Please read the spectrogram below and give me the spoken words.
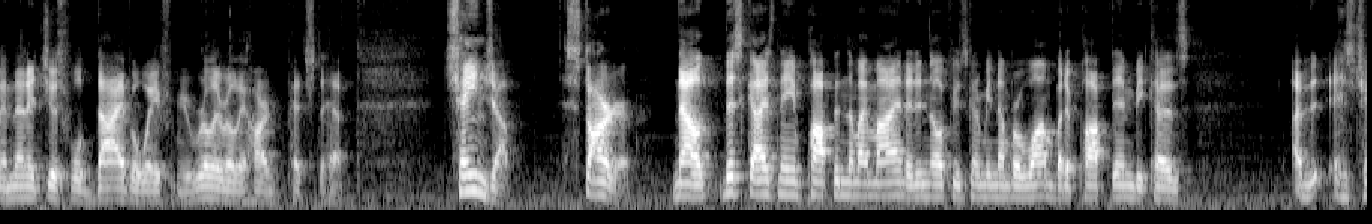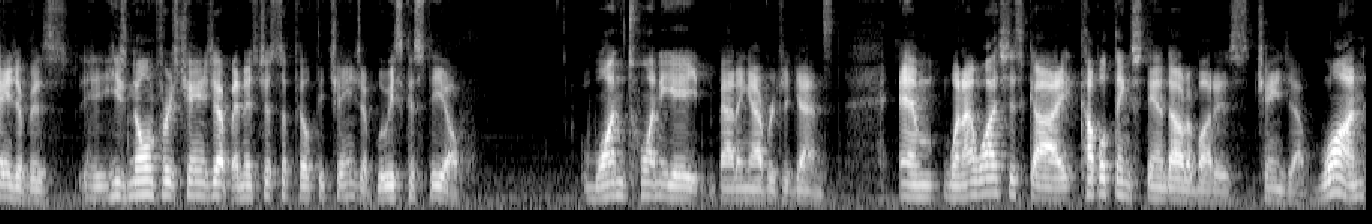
and then it just will dive away from you. Really, really hard pitch to hit. Changeup, starter. Now, this guy's name popped into my mind. I didn't know if he was going to be number one, but it popped in because his changeup is, he's known for his changeup, and it's just a filthy changeup. Luis Castillo, 128 batting average against. And when I watch this guy, a couple things stand out about his changeup. One,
